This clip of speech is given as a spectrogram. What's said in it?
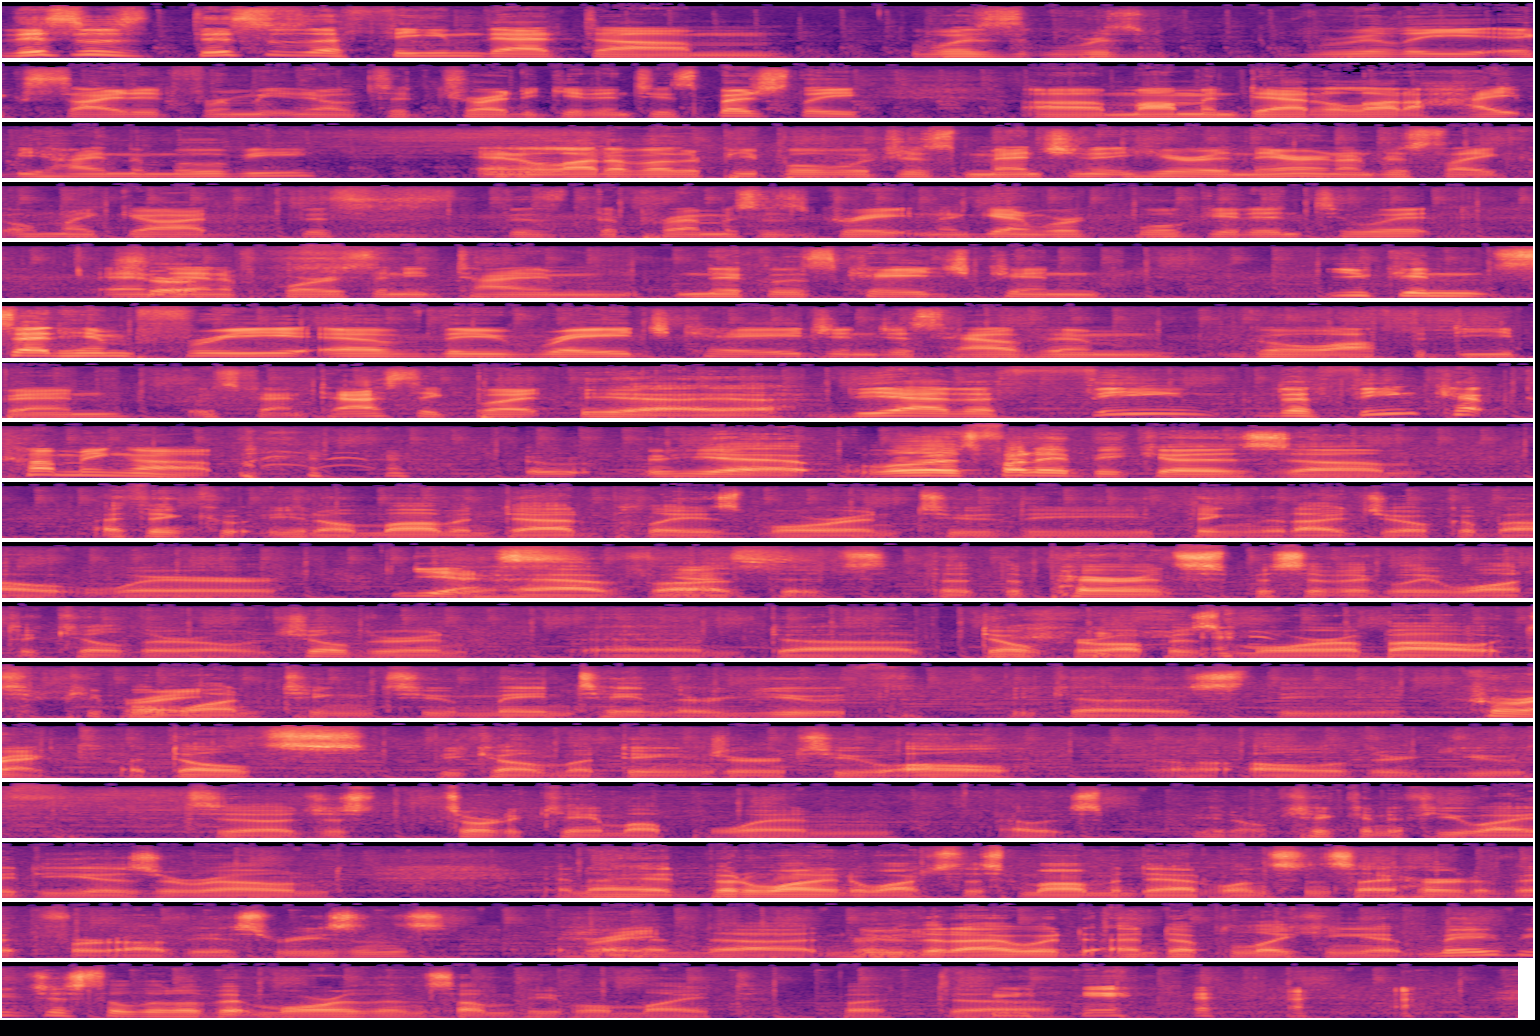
this was this was a theme that um, was was really excited for me, you know, to try to get into. Especially uh, mom and dad, a lot of hype behind the movie, and a lot of other people would just mention it here and there, and I'm just like, oh my god, this is this the premise is great. And again, we're, we'll get into it, and Sure. then of course, anytime Nicolas Cage can. You can set him free of the rage cage and just have him go off the deep end. It was fantastic, but yeah, yeah. yeah, the theme the theme kept coming up. Yeah, well, it's funny because um, I think you know, mom and dad plays more into the thing that I joke about, where Yes, you have uh, yes. it's the the parents specifically want to kill their own children, and uh, don't grow up is more about people Right. wanting to maintain their youth because the Correct. adults become a danger to all uh, all of their youth. It uh, just sort of came up when I was you know kicking a few ideas around, and I had been wanting to watch this mom and dad one since I heard of it for obvious reasons, Right, and uh, knew that I would end up liking it maybe just a little bit more than some people might, but.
